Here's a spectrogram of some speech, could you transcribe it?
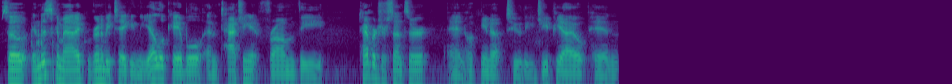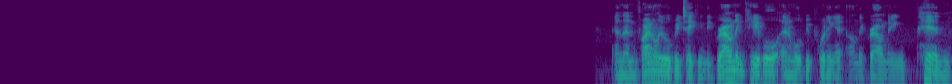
So in this schematic, we're going to be taking the yellow cable and attaching it from the temperature sensor and hooking it up to the GPIO pin And then finally, we'll be taking the grounding cable and we'll be putting it on the grounding pin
